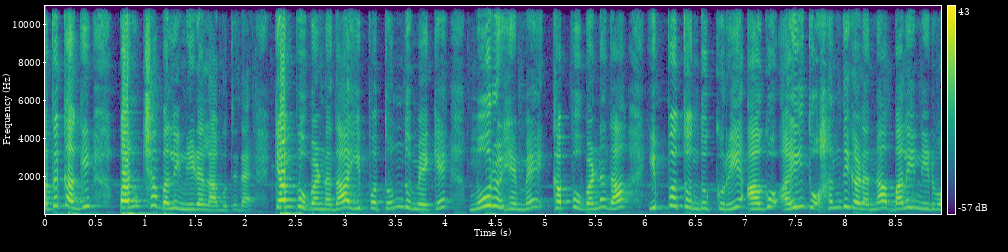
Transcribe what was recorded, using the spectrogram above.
ಅದಕ್ಕಾಗಿ ಪಂಚಬಲಿ ನೀಡಲಾಗುತ್ತಿದೆ. ಕೆಂಪು ಬಣ್ಣದ ಇಪ್ಪತ್ತೊಂದು ಮೇಕೆ, ಮೂರು ಹೆಮ್ಮೆ, ಕಪ್ಪು ಬಣ್ಣದ ಇಪ್ಪತ್ತೊಂದು ಕುರಿ ಹಾಗೂ ಐದು ಹಂದಿಗಳನ್ನ ಬಲಿ ನೀಡುವ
